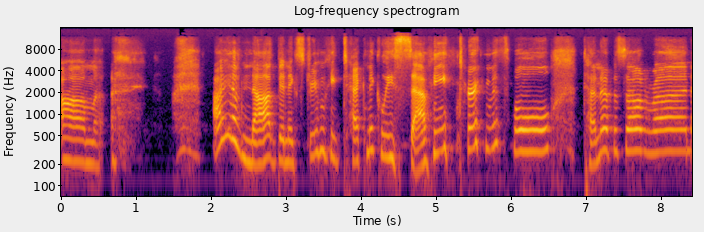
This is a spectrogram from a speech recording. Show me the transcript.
um I have not been extremely technically savvy during this whole 10 episode run.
